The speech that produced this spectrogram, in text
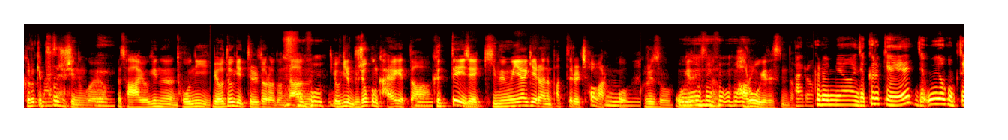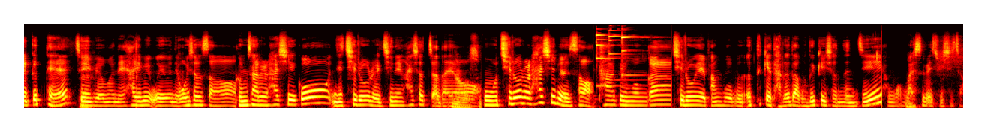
그렇게 맞아요. 풀어주시는 거예요. 네. 그래서 아 여기는 돈이 몇 억이 들더라도 나는 여기를 무조건 가야겠다. 음. 그때 이제 기능의학이라는 파트를 처음 알았고 음. 그래서 오게 됐습니다. 음. 바로 오게 됐습니다. 바로. 그러면 이제 그렇게 이제 우여곡절 끝에 저희 네. 병원에 하이백 의원에 오셔서 검사를 하시고 이제 치료를 진행하셨잖아요. 네. 그 치료를 하시면서 타 병원과 치료의 방법은 어떻게 다르다고 느끼셨는지 한번 말씀해 주시죠.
